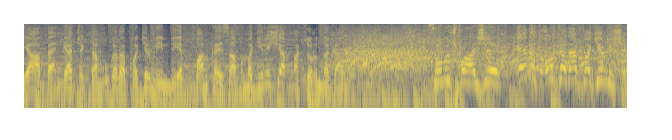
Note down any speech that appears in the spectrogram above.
ya ben gerçekten bu kadar fakir miyim diye banka hesabıma giriş yapmak zorunda kaldım. Sonuç Bay J, evet o kadar fakirmişim.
